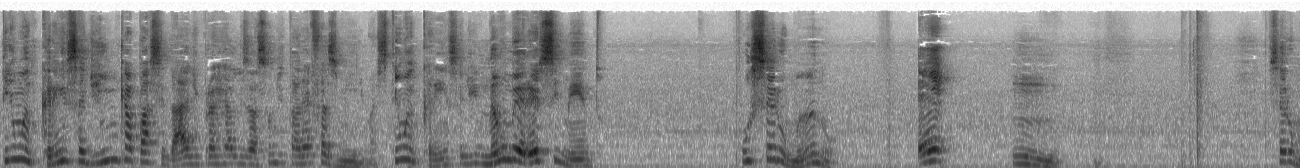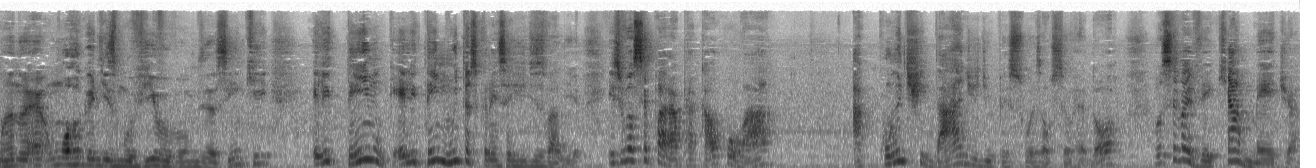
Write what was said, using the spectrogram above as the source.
tem uma crença de incapacidade para a realização de tarefas mínimas? Tem uma crença de não merecimento. O ser humano é um, o ser humano é um organismo vivo, vamos dizer assim, que ele tem, ele tem muitas crenças de desvalia. E se você parar para calcular a quantidade de pessoas ao seu redor, você vai ver que a média,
